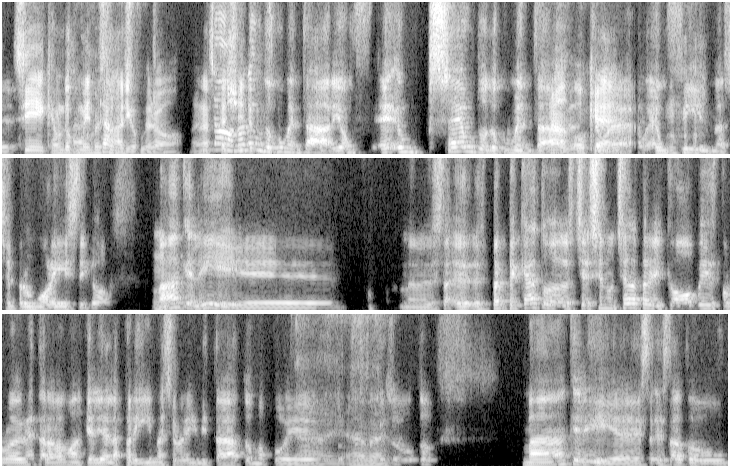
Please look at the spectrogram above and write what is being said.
Eh, sì, che è un mi documentario sfugge. però. È una No, specie non di... è un documentario, è un, è un pseudo documentario. Ah, ok. È, è un film, sempre umoristico. Ma Mm. anche lì, peccato, cioè, se non c'era per il Covid, probabilmente eravamo anche lì alla prima, ci aveva invitato, ma poi Dai, vabbè. risotto. Ma anche lì è, è stato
